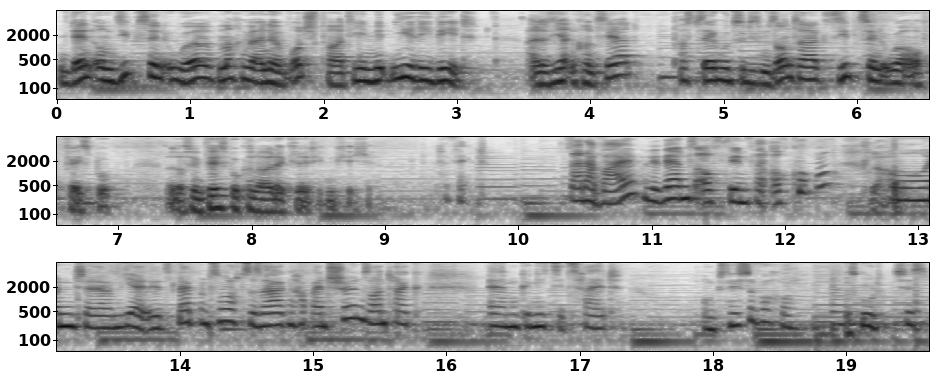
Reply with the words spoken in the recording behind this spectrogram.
Denn um 17 Uhr machen wir eine Watchparty mit Niri Ved. Also sie hat ein Konzert, passt sehr gut zu diesem Sonntag, 17 Uhr auf Facebook. Also auf dem Facebook-Kanal der Kreativen Kirche. Perfekt. Sei dabei. Wir werden es auf jeden Fall auch gucken. Klar. Und ähm, ja, jetzt bleibt uns nur noch zu sagen, hab einen schönen Sonntag, ähm, genießt die Zeit und bis nächste Woche. Mach's gut. Tschüss.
